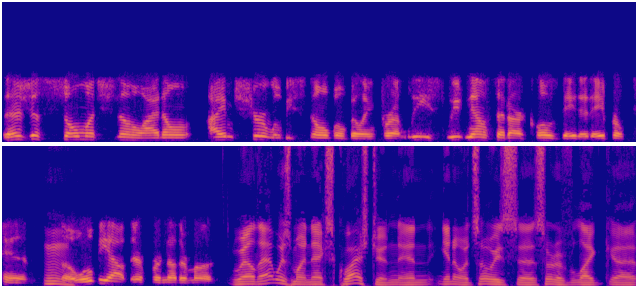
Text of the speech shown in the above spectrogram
there's just so much snow. I don't. I'm sure we'll be snowmobiling for at least. We've now set our close date at April 10th, Mm. so we'll be out there for another month. Well, that was my next question, and you know, it's always uh, sort of like uh,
